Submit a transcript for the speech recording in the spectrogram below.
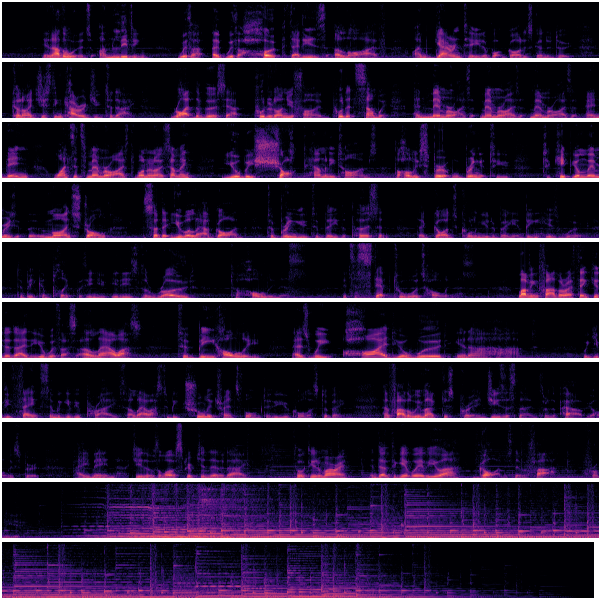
In other words, I'm living with a, a, with a hope that is alive. I'm guaranteed of what God is going to do. Can I just encourage you today? Write the verse out, put it on your phone, put it somewhere, and memorize it, memorize it, memorize it. And then once it's memorized, want to know something? You'll be shocked how many times the Holy Spirit will bring it to you to keep your memory uh, mind strong so that you allow God to bring you to be the person that God's calling you to be and being His work to be complete within you. It is the road to holiness, it's a step towards holiness. Loving Father, I thank you today that you're with us. Allow us to be holy as we hide your word in our heart. We give you thanks and we give you praise. Allow us to be truly transformed to who you call us to be. And Father, we make this prayer in Jesus' name through the power of your Holy Spirit. Amen. Gee, there was a lot of scripture there today. Talk to you tomorrow. And don't forget, wherever you are, God is never far from you.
